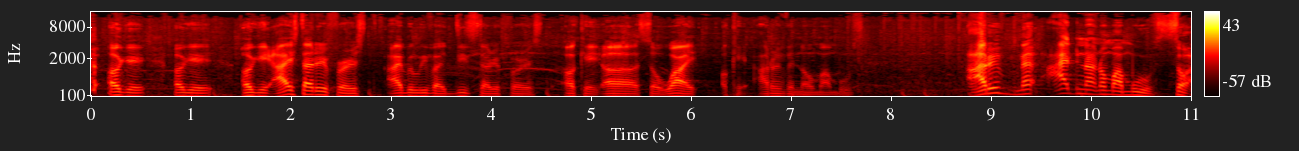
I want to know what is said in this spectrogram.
okay, okay, okay. I started first. I believe I did start it first. Okay, uh, so why? Okay, I don't even know my moves. I don't. I do not know my moves. So,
